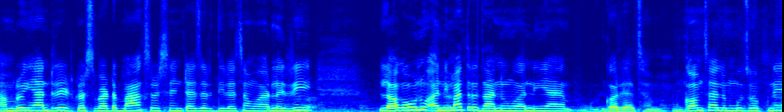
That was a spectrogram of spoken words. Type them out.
हाम्रो यहाँ रेड क्रसबाट मास्क र सेनिटाइजर दिइरहेछ उहाँहरूलाई रि लगाउनु अनि मात्र जानु अनि यहाँ गरेका छौँ। गम्छाले मुख छोप्ने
